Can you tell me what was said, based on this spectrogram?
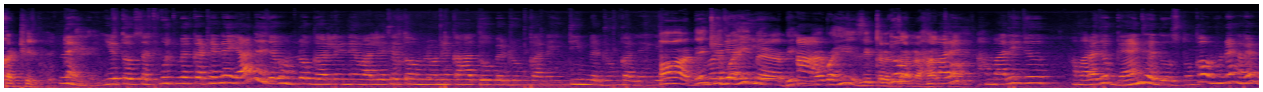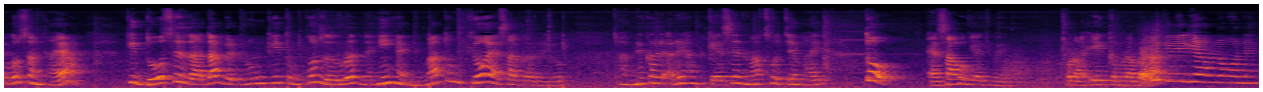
कठिन होता नहीं है। ये तो सचमुच में कठिन है। याद है जब हम लोग घर लेने वाले थे तो हम लोगों ने कहा दो बेडरूम का नहीं तीन बेडरूम का लेंगे। हाँ देखिए वही मैं अभी हाँ, मैं वही ज़िक्र तो कर रहा हमारे, था। हमारी जो हमारा जो गैंग है दोस्तों का उन्होंने हमें बहुत समझाया कि दो से ज़्यादा बेडरूम की तुमको ज़रूरत नहीं है नीमा तुम क्यों ऐसा कर रही हो? तो हमने कहा अरे हम कैसे ना सोचे भाई। तो ऐसा हो गया कि भाई थोड़ा एक कमरा बढ़ा के ले लिया हम लोगों ने।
